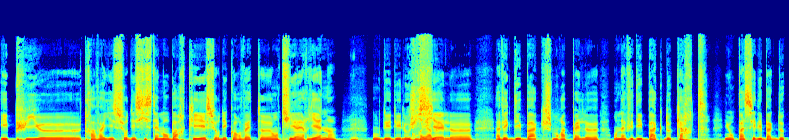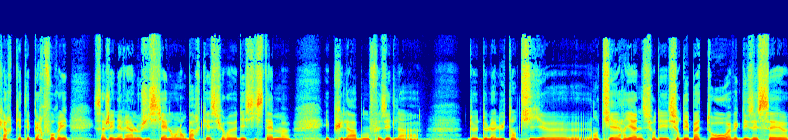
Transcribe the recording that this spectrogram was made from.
Et puis euh, travailler sur des systèmes embarqués, sur des corvettes euh, anti-aériennes, mmh. donc des, des logiciels euh, avec des bacs. Je me rappelle, euh, on avait des bacs de cartes et on passait les bacs de cartes qui étaient perforés. Ça générait un logiciel, on l'embarquait sur euh, des systèmes. Et puis là, bon, on faisait de la de, de, la lutte anti euh, anti-aérienne sur des sur des bateaux avec des essais euh,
